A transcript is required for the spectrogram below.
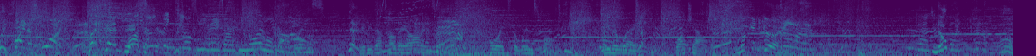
We fight as one! Let's end this! Something tells me these aren't normal goblins. Maybe that's how they are in. Or it's the wind's fault. Either way, watch out. Looking good! Can't Nope. keep up. Oh,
